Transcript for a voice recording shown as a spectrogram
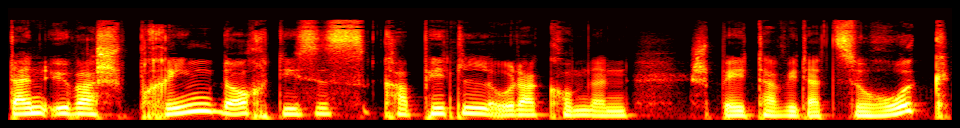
dann überspring doch dieses Kapitel oder komm dann später wieder zurück.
